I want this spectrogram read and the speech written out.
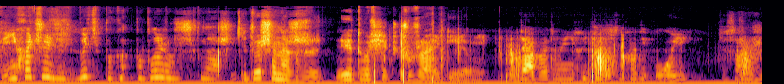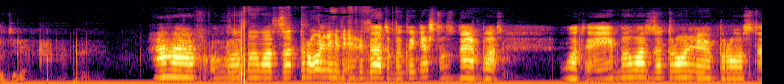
Я не хочу здесь быть, поплыли к нашей. Это вообще наш... Это вообще чужая деревня. Да, поэтому я не хочу здесь находить... Ой, те самые жители. Ага, мы вас затроллили, ребята, мы, конечно, знаем вас. Вот, и мы вас затроллили просто.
